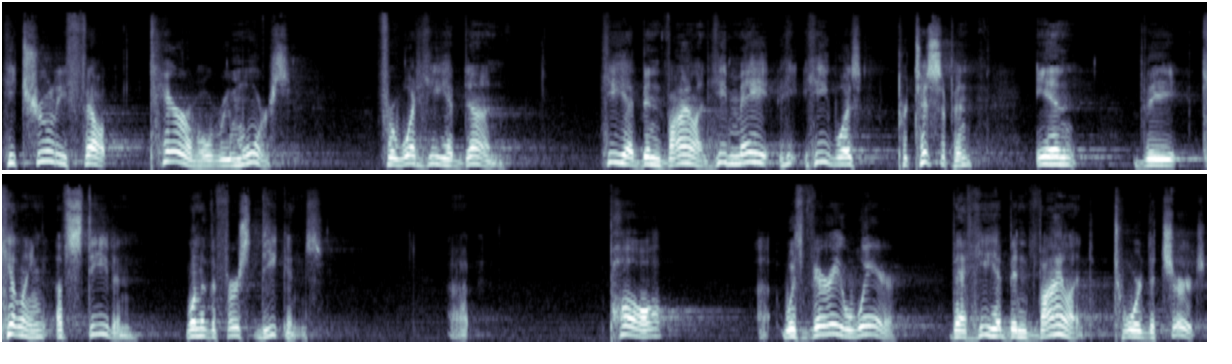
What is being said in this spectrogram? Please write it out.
He truly felt terrible remorse for what he had done. He had been violent. He, made, he, he was participant in the killing of Stephen, one of the first deacons. Uh, Paul uh, was very aware that he had been violent toward the church,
